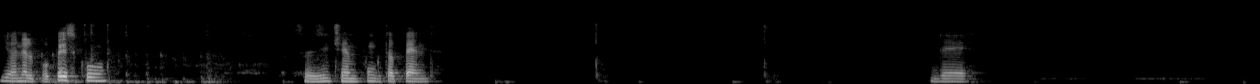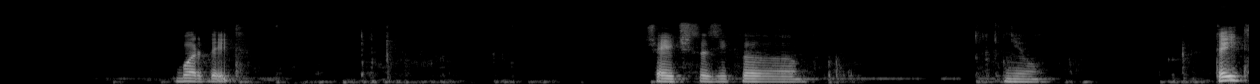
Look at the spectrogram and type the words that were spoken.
Ionel Popescu, să zicem punct append de birth date. Și aici să zic uh, new date,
